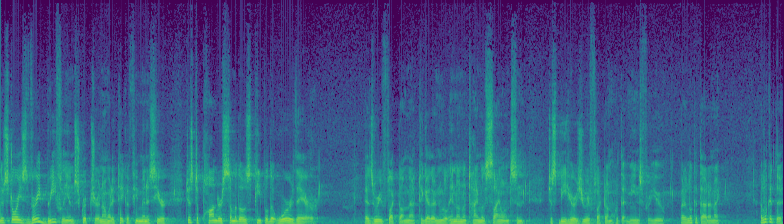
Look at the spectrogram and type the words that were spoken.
there's stories very briefly in Scripture, and I want to take a few minutes here just to ponder some of those people that were there as we reflect on that together. And we'll end on a time of silence and just be here as you reflect on what that means for you. But I look at that and I, I look at the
